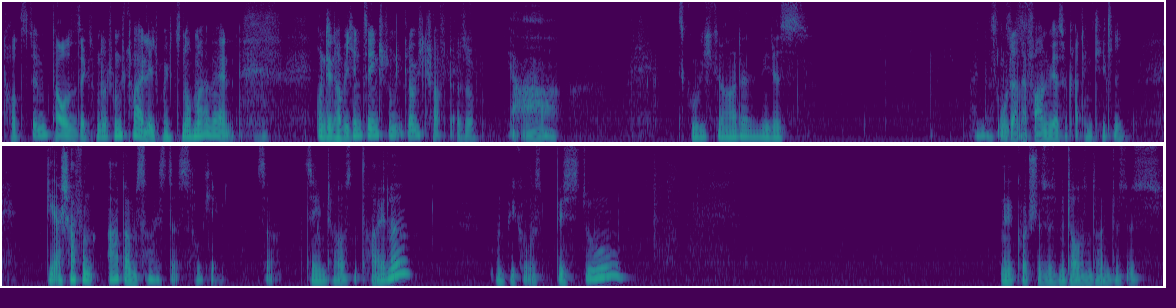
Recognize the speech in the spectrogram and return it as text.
trotzdem 1605 Teile. Ich möchte es nochmal erwähnen. Und den habe ich in 10 Stunden, glaube ich, geschafft. Also, Ja. Jetzt gucke ich gerade, wie das... Nein, das oh, dann erfahren wir sogar den Titel. Die Erschaffung Adams heißt das. Okay. So, 10.000 Teile. Und wie groß bist du? Ne, Quatsch, das ist mit 1000 Teilen. Das ist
